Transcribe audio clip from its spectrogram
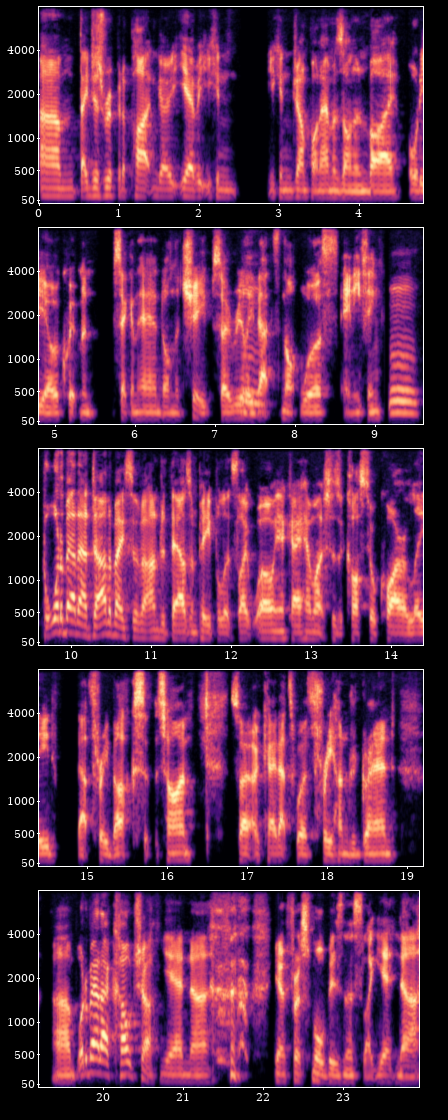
um, they just rip it apart and go, yeah, but you can you can jump on Amazon and buy audio equipment secondhand on the cheap. So really, Mm. that's not worth anything. Mm. But what about our database of hundred thousand people? It's like, well, okay, how much does it cost to acquire a lead? About three bucks at the time. So okay, that's worth three hundred grand. Um, what about our culture? Yeah, nah. you know, for a small business, like yeah, nah.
